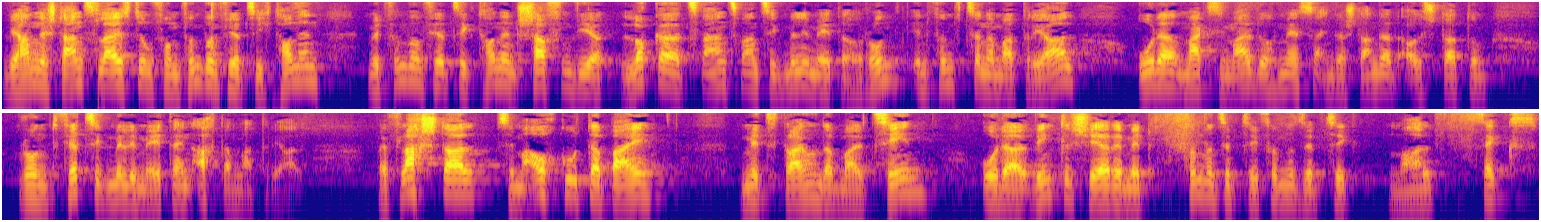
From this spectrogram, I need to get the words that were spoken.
Wir haben eine Standsleistung von 45 Tonnen. Mit 45 Tonnen schaffen wir locker 22 mm rund in 15er Material oder Maximaldurchmesser in der Standardausstattung rund 40 mm in Achtermaterial. Bei Flachstahl sind wir auch gut dabei mit 300 mal 10 oder Winkelschere mit 75 75 mal 6.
